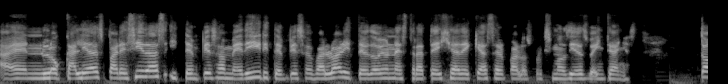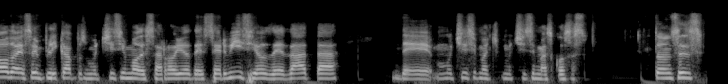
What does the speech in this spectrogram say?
en localidades parecidas y te empiezo a medir y te empiezo a evaluar y te doy una estrategia de qué hacer para los próximos 10, 20 años. Todo eso implica pues muchísimo desarrollo de servicios, de data, de muchísimas, muchísimas cosas. Entonces,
